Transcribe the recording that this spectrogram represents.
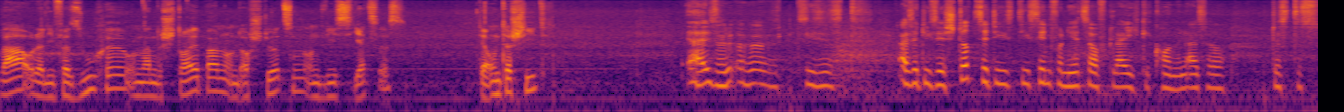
war oder die Versuche und dann das Stolpern und auch Stürzen und wie es jetzt ist? Der Unterschied? Ja, also, äh, dieses, also diese Stürze, die, die sind von jetzt auf gleich gekommen. Also das, das,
